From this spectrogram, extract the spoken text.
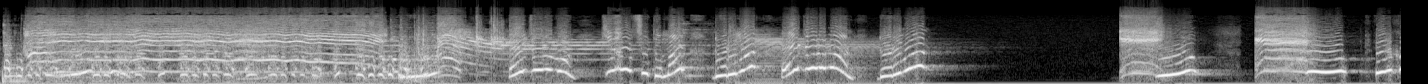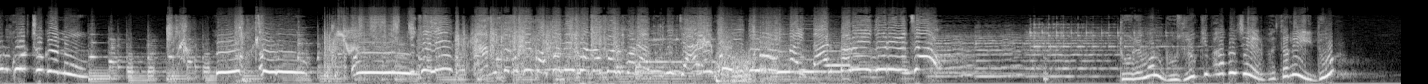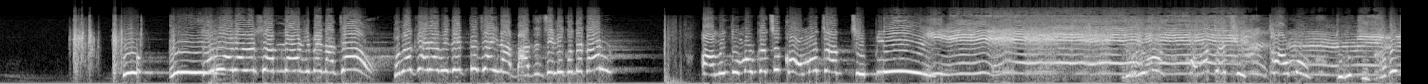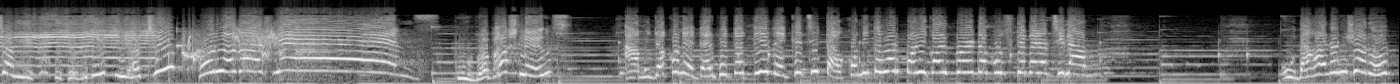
পূর্বাভাস লেন্স? আমি যখন এটার ভেতর দিয়ে দেখেছি তখনই তোমার পরিকল্পনাটা বুঝতে পেরেছিলাম। উদাহরণস্বরূপ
